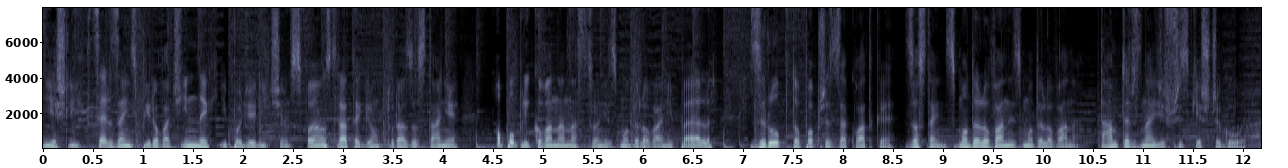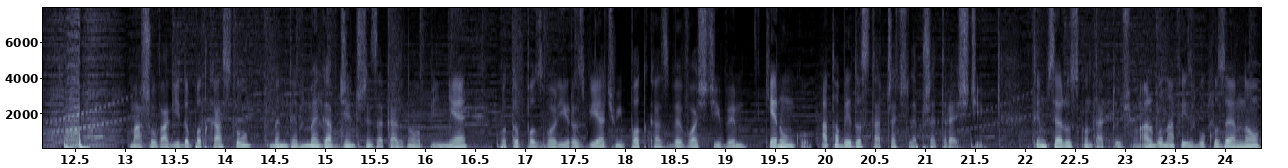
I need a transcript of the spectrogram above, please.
Jeśli chcesz zainspirować innych i podzielić się swoją strategią, która zostanie opublikowana na stronie zmodelowani.pl, zrób to poprzez zakładkę Zostań zmodelowany, zmodelowana. Tam też znajdziesz wszystkie szczegóły. Masz uwagi do podcastu? Będę mega wdzięczny za każdą opinię, bo to pozwoli rozwijać mi podcast we właściwym kierunku, a Tobie dostarczać lepsze treści. W tym celu skontaktuj się albo na Facebooku ze mną,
